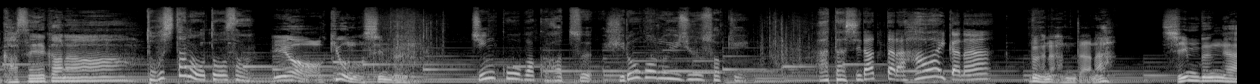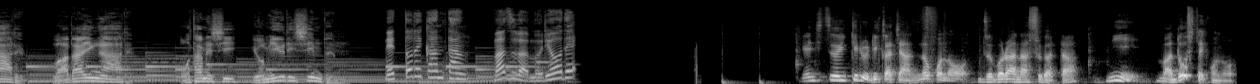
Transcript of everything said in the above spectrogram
火星かな。どうしたのお父さん？いや今日の新聞。人口爆発広がる移住先。私だったらハワイかな。無難だな。新聞がある。話題がある。お試し読売新聞。ネットで簡単。まずは無料で。現実を生きるリカちゃんのこのズボラな姿に、まあ、どうしてこの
